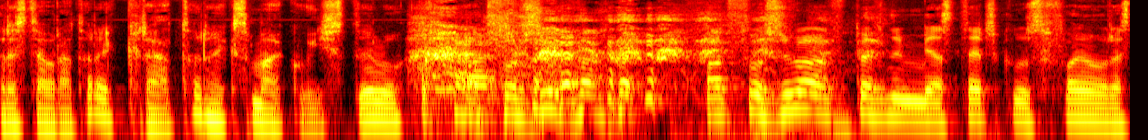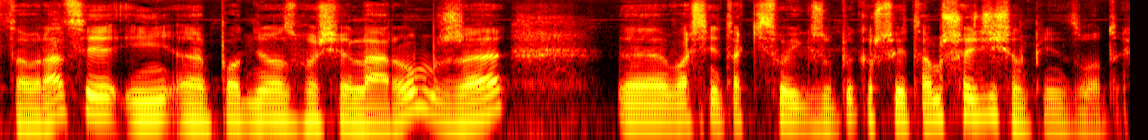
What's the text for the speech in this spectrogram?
restauratorek, kreatorek smaku i stylu otworzyła, otworzyła w pewnym miasteczku swoją restaurację i e, podniosło się larum, że e, właśnie taki słoik zupy kosztuje tam 65 zł.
